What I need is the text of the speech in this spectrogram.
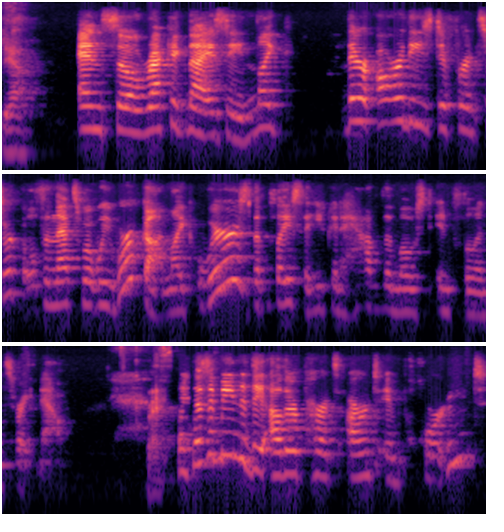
Yeah. And so recognizing like there are these different circles, and that's what we work on. Like, where is the place that you can have the most influence right now? Right. It doesn't mean that the other parts aren't important,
